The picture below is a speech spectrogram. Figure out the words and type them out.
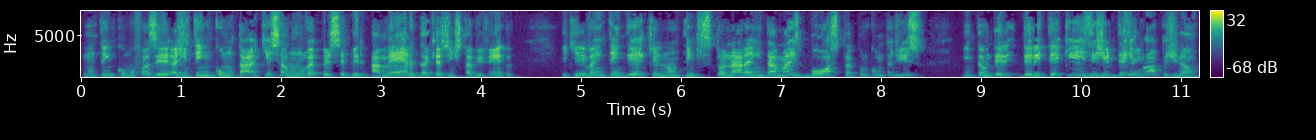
Não tem como fazer. A gente tem que contar que esse aluno vai perceber a merda que a gente está vivendo e que ele vai entender que ele não tem que se tornar ainda mais bosta por conta disso. Então, dele, dele ter que exigir dele Sim. próprio, de não.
